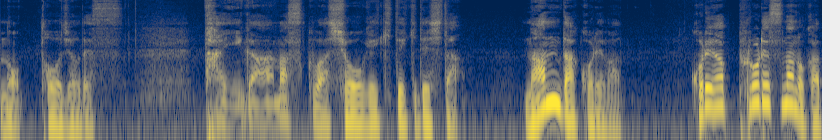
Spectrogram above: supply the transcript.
の登場です。タイガーマスクは衝撃的でした。なんだこれは？これがプロレスなのかっ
